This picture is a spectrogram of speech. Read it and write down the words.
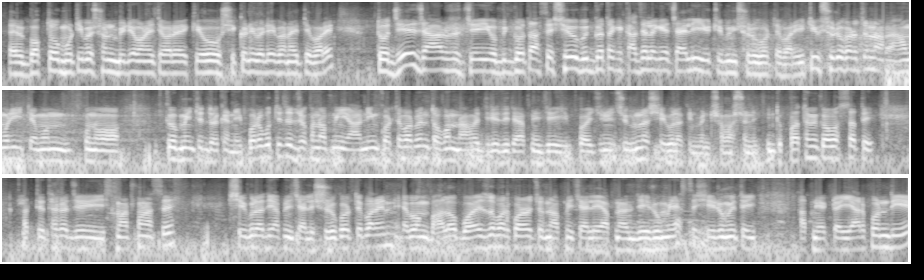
এ, বক্তব্য মোটিভেশন ভিডিও বানাইতে পারে কেউ শিক্ষণীয় ভিডিও বানাইতে পারে। তো যে যার যেই অভিজ্ঞতা আছে সেই অভিজ্ঞতাকে কাজে লাগিয়ে চাইলে ইউটিউবিং শুরু করতে পারে। ইউটিউব শুরু করার জন্য আহামরি তেমন কোনো ইকুইপমেন্টের দরকার নেই। পরবর্তীতে যখন আপনি আর্নিং করতে পারবেন তখন না হয় ধীরে ধীরে আপনি যেই প্রয়োজনীয় যেগুলো সেগুলো কিনবেন সমস্যা নেই। কিন্তু প্রাথমিক অবস্থাতে হাতে থাকা যেই স্মার্টফোন আছে সেগুলো দিয়ে আপনি চাইলে শুরু করতে পারেন এবং ভালো ভয়েস ওভার করার জন্য আপনি চাইলে আপনার যে রুমে আসছে সেই রুমেতেই আপনি একটা ইয়ারফোন দিয়ে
